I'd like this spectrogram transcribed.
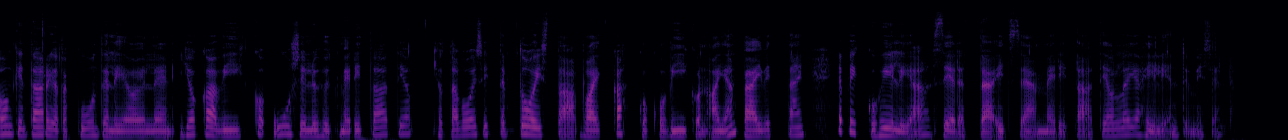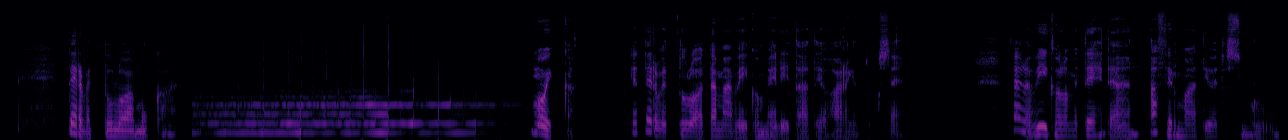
onkin tarjota kuuntelijoilleen joka viikko uusi lyhyt meditaatio, jota voi sitten toistaa vaikka koko viikon ajan päivittäin ja pikkuhiljaa siedättää itseään meditaatiolle ja hiljentymiselle. Tervetuloa mukaan! Moikka ja tervetuloa tämän viikon meditaatioharjoitukseen. Tällä viikolla me tehdään affirmaatioita suruun.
